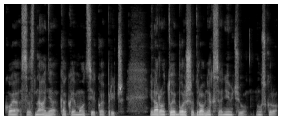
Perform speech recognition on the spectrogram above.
koja saznanja, kakve emocije, koje priče. I naravno tu je Boriša Drobnjak, sa njim ću uskoro,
